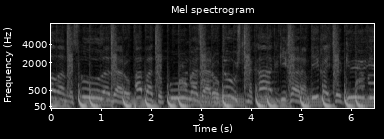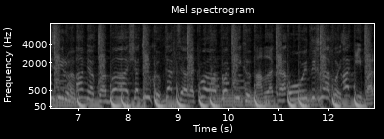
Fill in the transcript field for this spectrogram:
ალამეს ულაზარო აპატუ უმაზარო დუშტნაკ აკ გიხარამ იყაიცო გი იზდირვამ ამიაკვა ბაშა დრუკუ დახცალა კვო კვო კიკუ ამლაკრა უიდიხნახოი აკიბარ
